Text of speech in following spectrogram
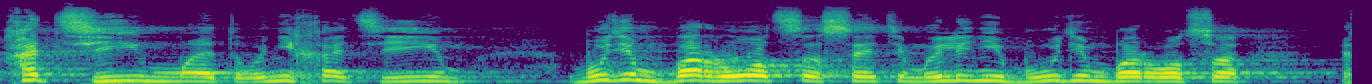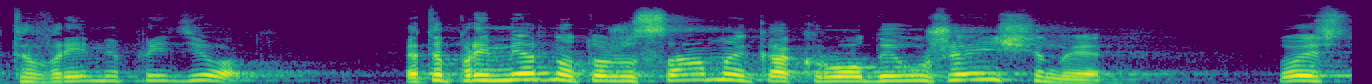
Хотим мы этого, не хотим, будем бороться с этим или не будем бороться, это время придет. Это примерно то же самое, как роды у женщины. То есть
